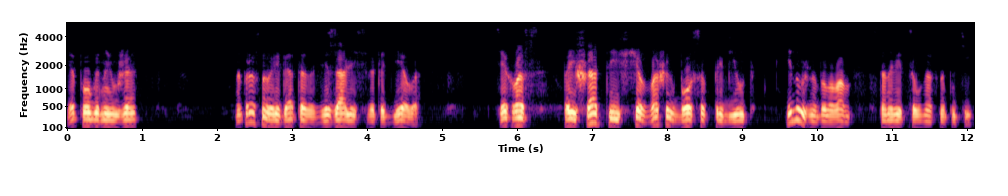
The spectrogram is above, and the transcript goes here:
«Я пуганный уже». Напрасно вы, ребята, ввязались в это дело. Всех вас порешат и еще ваших боссов прибьют. Не нужно было вам становиться у нас на пути.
